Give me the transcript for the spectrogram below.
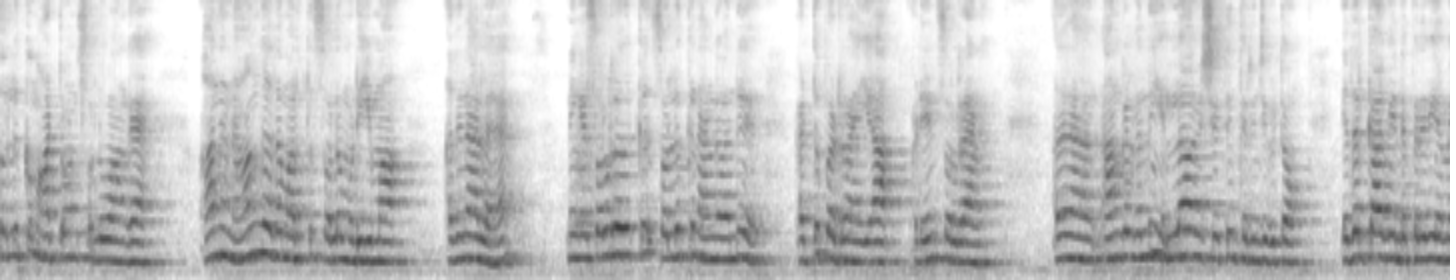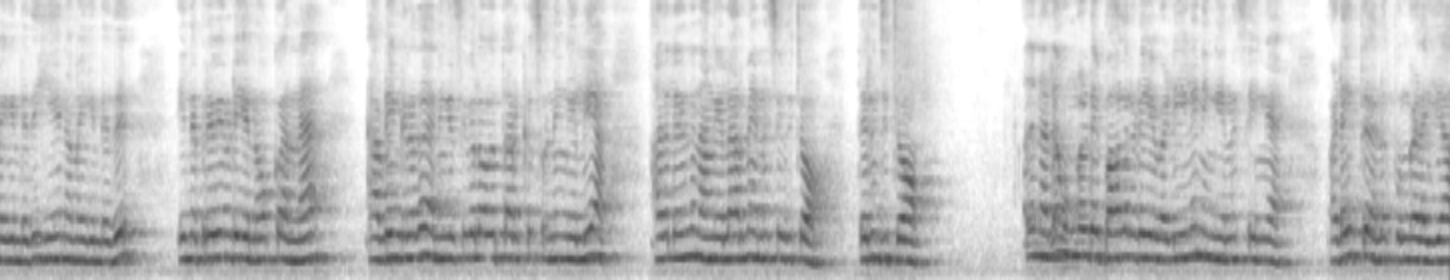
சொல்லுக்கு மாட்டோம்னு சொல்லுவாங்க. ஆனால் நாங்கள் அதை மறுத்து சொல்ல முடியுமா? அதனால் நீங்கள் சொல்கிறதுக்கு சொல்லுக்கு நாங்கள் வந்து கட்டுப்படுறோம் ஐயா அப்படின்னு சொல்கிறாங்க அதை நான் நாங்கள் வந்து எல்லா விஷயத்தையும் தெரிஞ்சுக்கிட்டோம். எதற்காக இந்த பிறவி அமைகின்றது ஏன் அமைகின்றது இந்த பிறவியினுடைய நோக்கம் என்ன அப்படிங்கிறத நீங்கள் சிவலோகத்தாருக்கு சொன்னீங்க இல்லையா? அதுலேருந்து நாங்கள் எல்லாருமே என்ன செய்துட்டோம்? தெரிஞ்சிட்டோம். அதனால் உங்களுடைய பாலருடைய வழியில் நீங்கள் என்ன செய்யுங்க? படைத்து அனுப்புங்கள் ஐயா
